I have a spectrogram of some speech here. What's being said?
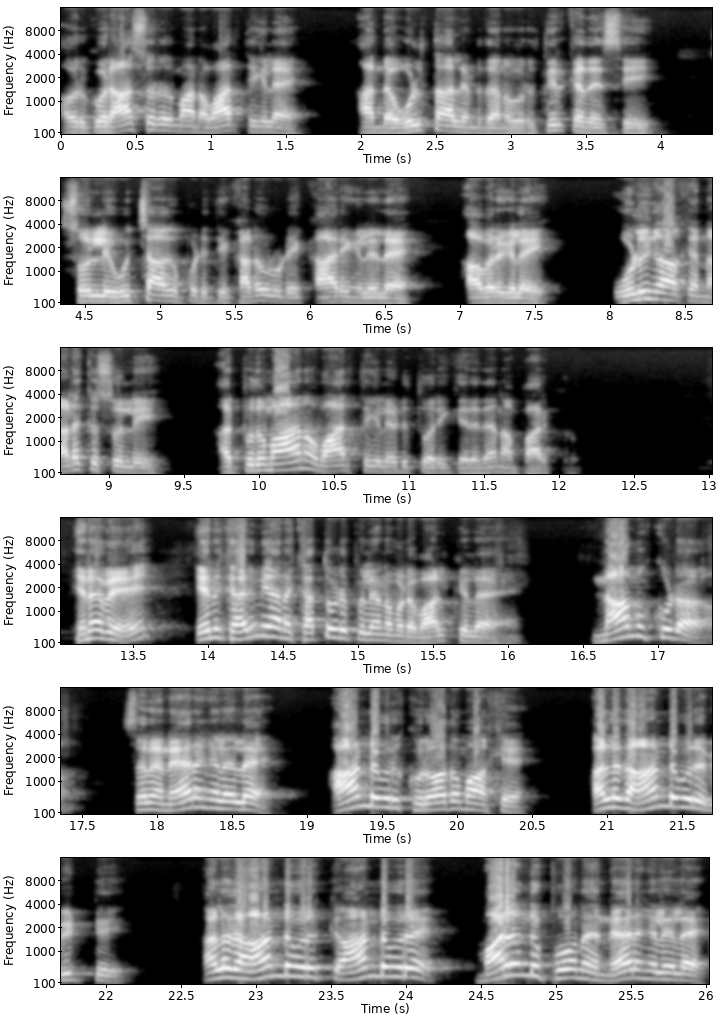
அவருக்கு ஒரு ஆசீர்வாதமான வார்த்தைகளை அந்த உள்தாள் என்றுதான ஒரு தீர்க்கதரிசி சொல்லி உற்சாகப்படுத்தி கடவுளுடைய காரியங்களில அவர்களை ஒழுங்காக நடக்க சொல்லி அற்புதமான வார்த்தைகள் எடுத்து வரைக்கிறத நான் பார்க்கிறோம். எனவே எனக்கு அருமையான கத்தோட பிள்ளை வாழ்க்கையில் வாழ்க்கையில நாம கூட சில நேரங்களில் ஆண்டவருக்கு விரோதமாக அல்லது ஆண்டவரை விட்டு அல்லது ஆண்டவருக்கு ஆண்டவரை மறந்து போன நேரங்களில்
